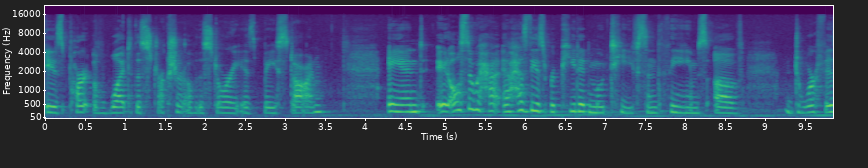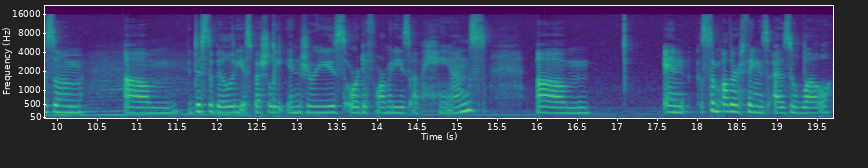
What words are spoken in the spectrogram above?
is part of what the structure of the story is based on. And it also ha it has these repeated motifs and themes of dwarfism, um, disability, especially injuries or deformities of hands, um, and some other things as well.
